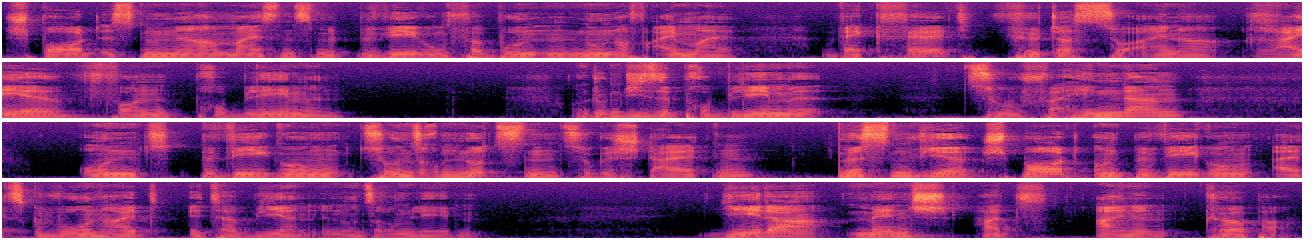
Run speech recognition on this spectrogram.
Sport ist nun ja meistens mit Bewegung verbunden, nun auf einmal wegfällt, führt das zu einer Reihe von Problemen. Und um diese Probleme zu verhindern und Bewegung zu unserem Nutzen zu gestalten, müssen wir Sport und Bewegung als Gewohnheit etablieren in unserem Leben. Jeder Mensch hat einen Körper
